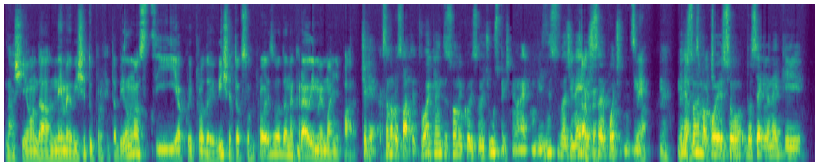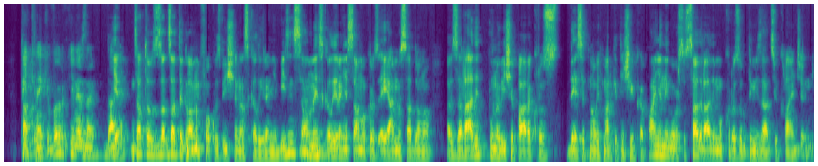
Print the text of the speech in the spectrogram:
Znači, i onda nemaju više tu profitabilnost i iako i prodaju više tog svog proizvoda, na kraju imaju manje para. Čekaj, ako sam dobro shvatio, tvoji klijenti su oni koji su već uspješni u nekom biznisu, znači ne ideš sa početnicima. Ne, ne. ne Ideš s onima koji su dosegli neki Tako neki vrh i ne znaju dalje. Je, zato, za- zato je glavni fokus više na skaliranje biznisa, ali ne skaliranje samo kroz, ej, ajmo sad ono, zaraditi puno više para kroz 10 novih marketinških kampanja, nego ovo što sad radimo kroz optimizaciju client journey.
